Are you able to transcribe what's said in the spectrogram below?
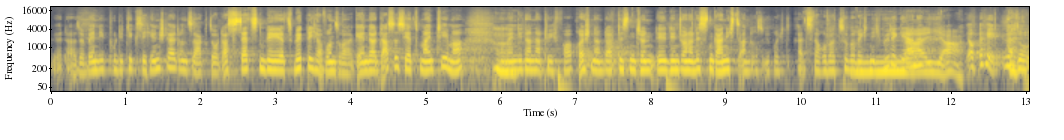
wird. Also wenn die Politik sich hinstellt und sagt, so, das setzen wir jetzt wirklich auf unsere Agenda, das ist jetzt mein Thema. Mhm. Und wenn die dann natürlich vorbrechen, dann bleibt es den, den Journalisten gar nichts anderes übrig, als darüber zu berichten. Ich würde gerne. Na ja. Okay. Also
